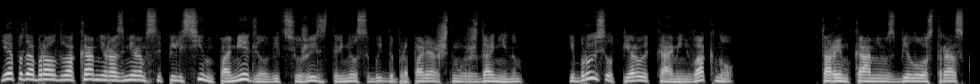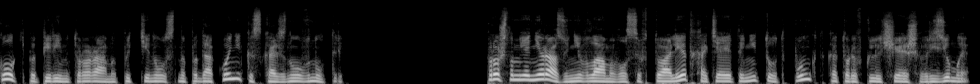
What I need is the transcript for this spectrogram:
Я подобрал два камня размером с апельсин, помедлил, ведь всю жизнь стремился быть добропорядочным гражданином, и бросил первый камень в окно. Вторым камнем сбил острые осколки по периметру рамы, подтянулся на подоконник и скользнул внутрь. В прошлом я ни разу не вламывался в туалет, хотя это не тот пункт, который включаешь в резюме.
